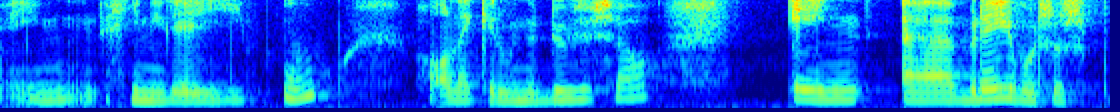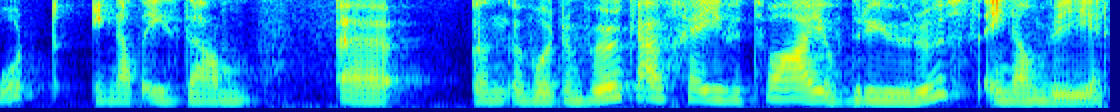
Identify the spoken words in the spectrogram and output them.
In, geen idee hoe. Gewoon lekker onder de douche of zo. En eh, beneden wordt zo'n sport. En dat is dan, eh, een, er wordt een workout gegeven, twee of drie uur rust. En dan weer.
